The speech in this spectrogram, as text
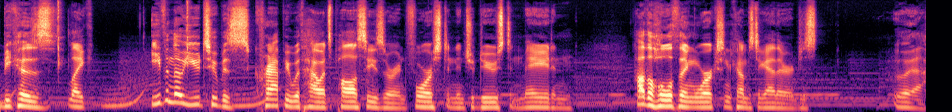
Because, like, even though YouTube is crappy with how its policies are enforced and introduced and made and how the whole thing works and comes together, just. Ugh.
